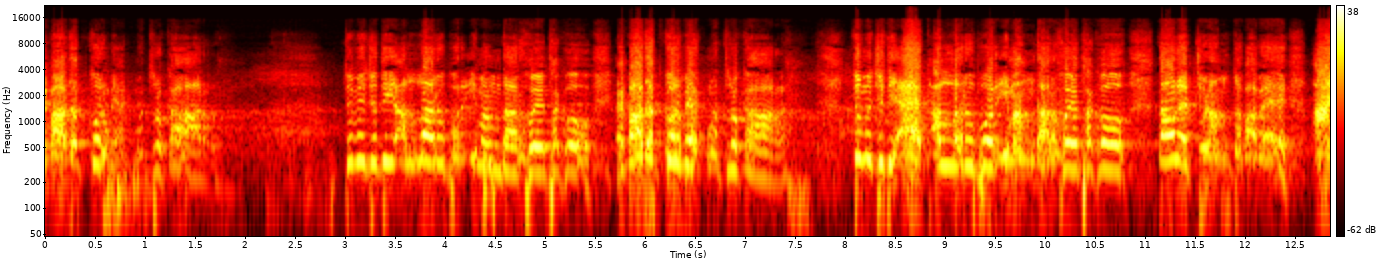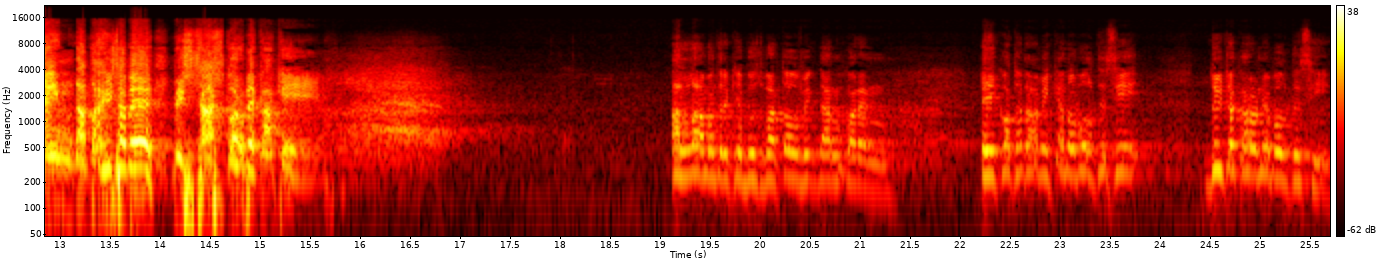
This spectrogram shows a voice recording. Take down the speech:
ইবাদত করবে একমাত্র কার? তুমি যদি আল্লাহর উপর ইমানদার হয়ে থাকো এবাদত করবে একমাত্র কার? তুমি যদি এক আল্লাহর উপর ইমানদার হয়ে থাকো, তাহলে চূড়ান্ত ভাবে আইনদাতা হিসাবে বিশ্বাস করবে কাকে? আল্লাহ আমাদেরকে বুঝবার তৌফিক দান করেন। এই কথাটা আমি কেন বলতেছি? দুইটা কারণে বলতেছি।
